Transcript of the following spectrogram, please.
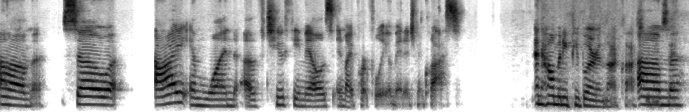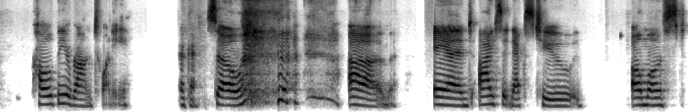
Um, so I am one of two females in my portfolio management class. And how many people are in that class? Um, probably around 20. Okay. So, um, and I sit next to almost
